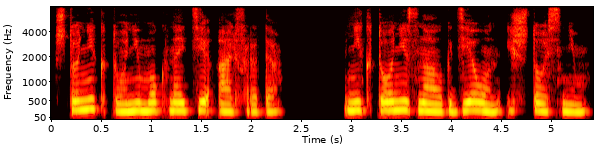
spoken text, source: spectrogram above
что никто не мог найти Альфреда. Никто не знал, где он и что с ним.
